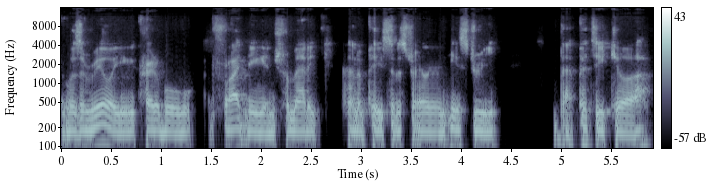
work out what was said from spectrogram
It was a really incredible, frightening, and traumatic kind of piece of Australian history. That particular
